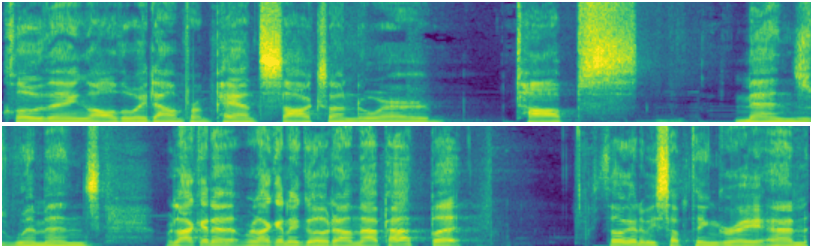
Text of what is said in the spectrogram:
clothing all the way down from pants, socks, underwear, tops, men's, women's. We're not gonna we're not gonna go down that path, but still gonna be something great. And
